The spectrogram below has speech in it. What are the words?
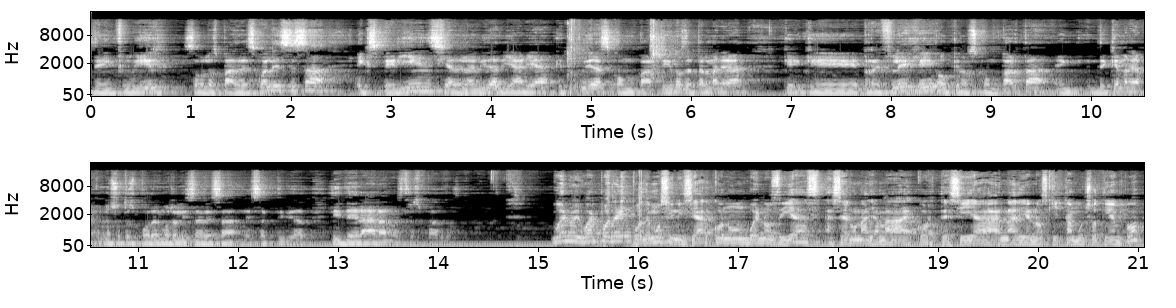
de influir sobre los padres? ¿Cuál es esa experiencia de la vida diaria que tú pudieras compartirnos de tal manera que, refleje o que nos comparta de qué manera nosotros podemos realizar esa, esa actividad, liderar a nuestros padres. Bueno, igual puede, podemos iniciar con un buenos días, hacer una llamada de cortesía, nadie nos quita mucho tiempo,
